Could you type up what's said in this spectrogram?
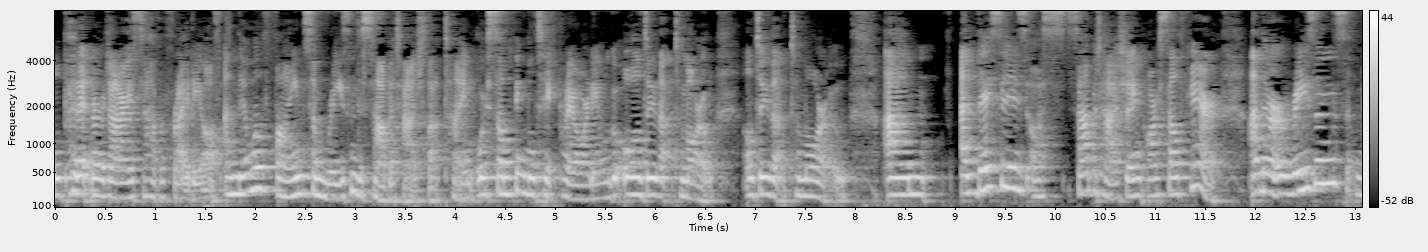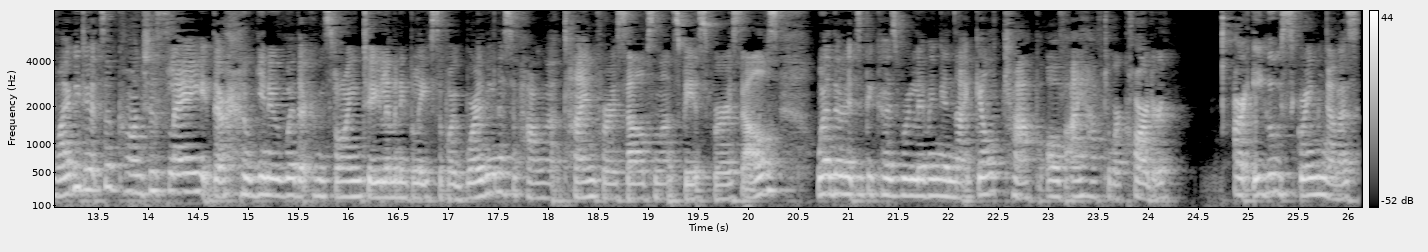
We'll put it in our diaries to have a Friday off. And then we'll find some reason to sabotage that time or something will take priority and we'll go, oh, I'll do that tomorrow. I'll do that tomorrow. Um, and this is us sabotaging our self care. And there are reasons why we do it subconsciously. There, you know, whether it comes down to limiting beliefs about worthiness of having that time for ourselves and that space for ourselves, whether it's because we're living in that guilt trap of I have to work harder. Our ego screaming at us,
